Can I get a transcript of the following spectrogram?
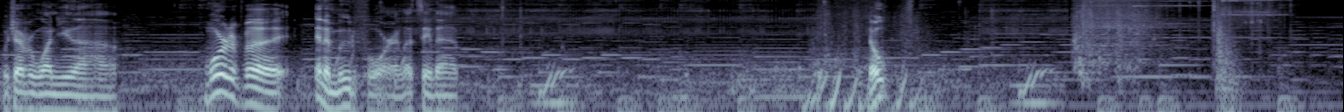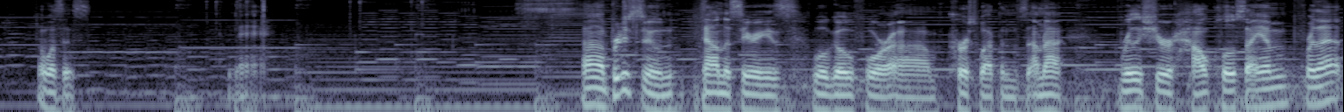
Whichever one you uh, more of a in a mood for, let's say that. Nope. Oh, what's this? Nah. Uh, pretty soon down the series, we'll go for um, cursed weapons. I'm not really sure how close I am for that.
